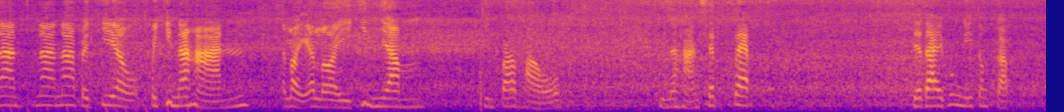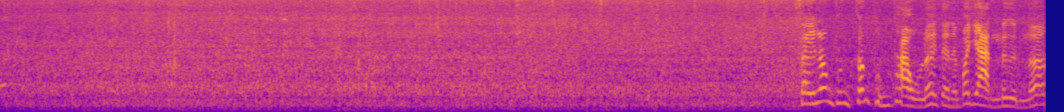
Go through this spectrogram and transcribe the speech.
น่าน่าน่าไปเที่ยว ไปกินอาหาร อร่อยอร่อยกินยำกินปลาเผา กินอาหารแซ่บๆเสียดายพรุ่งนี้ต้องกลับ ใส่ล่องถุงต้งถุงเท่าเลยแต่เนี่ยพ่ยานลื่นแล้ว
